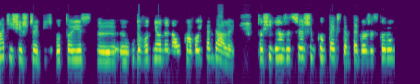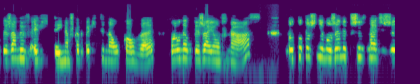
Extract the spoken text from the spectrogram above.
macie się szczepić, bo to jest e, e, udowodnione naukowo i tak dalej. To się wiąże z szerszym kontekstem tego, że skoro uderzamy w elity i na przykład w elity naukowe, bo one uderzają w nas, no to też nie możemy przyznać, że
